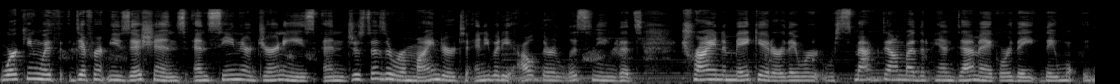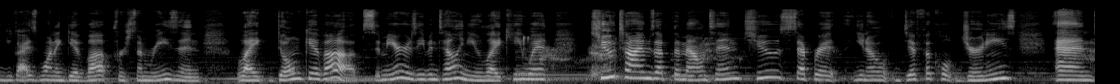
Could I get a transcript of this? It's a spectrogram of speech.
working with different musicians and seeing their journeys and just as a reminder to anybody out there listening that's trying to make it or they were, were smacked down by the pandemic or they they you guys want to give up for some reason, like don't give up. Samir is even telling you like he went two times up the mountain, two separate, you know, difficult journeys and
